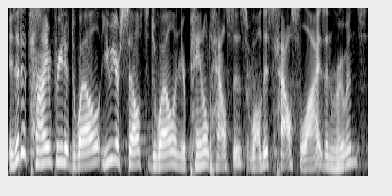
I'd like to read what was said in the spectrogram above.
Is it a time for you to dwell, you yourselves to dwell in your paneled houses, while this house lies in ruins?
